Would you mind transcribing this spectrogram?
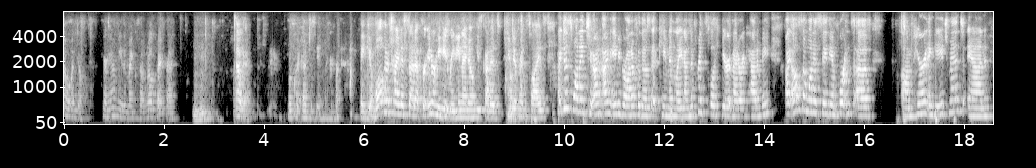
Oh, I don't. Here, hand me the microphone real quick, Ren. Okay, real quick, I just need the microphone. Thank you. While they're trying to set up for intermediate reading, I know he's got a few different slides. I just wanted to, I'm, I'm Amy Grana for those that came in late. I'm the principal here at Mater Academy. I also want to say the importance of um, parent engagement and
